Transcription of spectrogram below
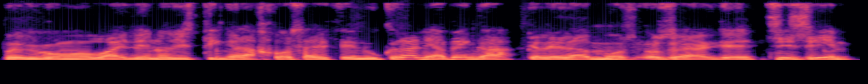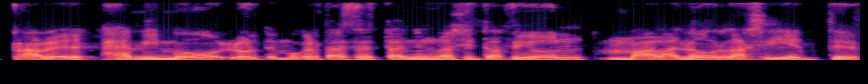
porque como Biden no distingue las cosas, dice en Ucrania, venga, que le damos. O sea que, sí, sí, a ver, ahora mismo los demócratas están en una situación mala, ¿no? La siguiente,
